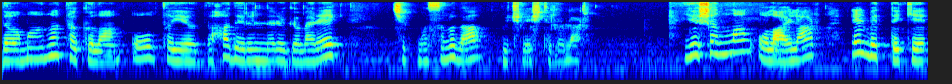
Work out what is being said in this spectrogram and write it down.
damağına takılan oltayı daha derinlere gömerek çıkmasını da güçleştirirler. Yaşanılan olaylar elbette ki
